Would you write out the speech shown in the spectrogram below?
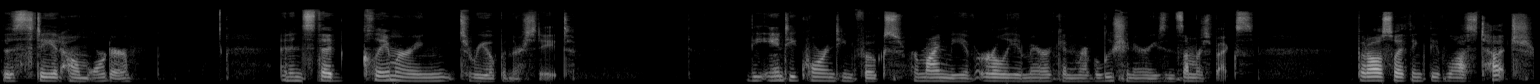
the stay at home order and instead clamoring to reopen their state. The anti quarantine folks remind me of early American revolutionaries in some respects, but also I think they've lost touch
